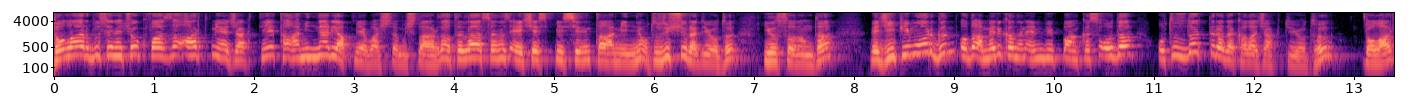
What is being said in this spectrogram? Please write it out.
dolar bu sene çok fazla artmayacak diye tahminler yapmaya başlamışlardı. Hatırlarsanız HSBC'nin tahminini 33 lira diyordu yıl sonunda. Ve JP Morgan o da Amerika'nın en büyük bankası o da 34 lirada kalacak diyordu dolar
